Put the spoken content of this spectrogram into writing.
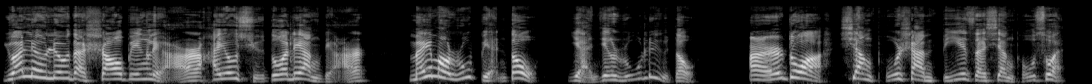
圆溜溜的烧饼脸儿还有许多亮点儿。眉毛如扁豆，眼睛如绿豆，耳朵像蒲扇，鼻子像头蒜，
